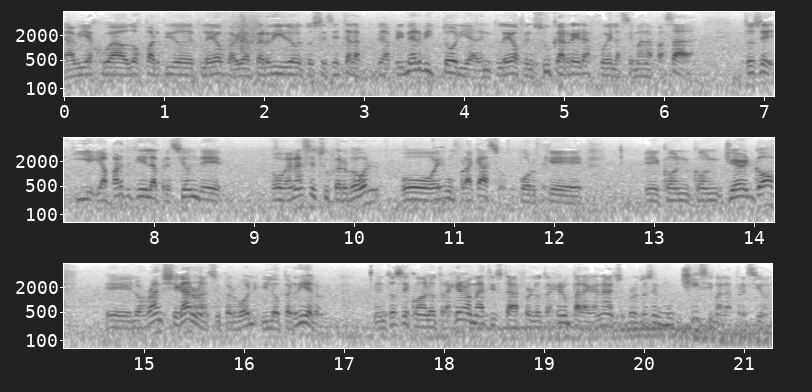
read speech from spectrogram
había jugado dos partidos de playoff, había perdido, entonces esta la, la primera victoria en playoff en su carrera fue la semana pasada. Entonces, y, aparte tiene la presión de o ganás el Super Bowl o es un fracaso, porque eh, con, con, Jared Goff eh, los Rams llegaron al Super Bowl y lo perdieron. Entonces, cuando lo trajeron a Matthew Stafford, lo trajeron para ganar el Super Bowl. Entonces, muchísima la presión.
